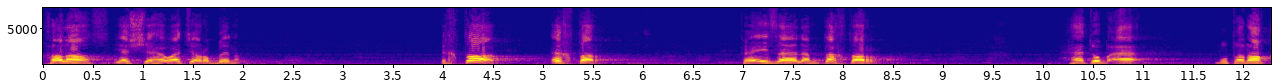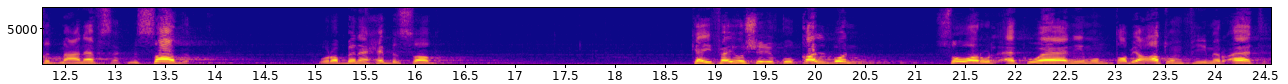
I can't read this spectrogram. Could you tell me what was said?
خلاص يا الشهوات يا ربنا. اختار اختر. فإذا لم تختر هتبقى متناقض مع نفسك مش صادق. وربنا يحب الصادق. كيف يشرق قلب صور الأكوان منطبعة في مرآته.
